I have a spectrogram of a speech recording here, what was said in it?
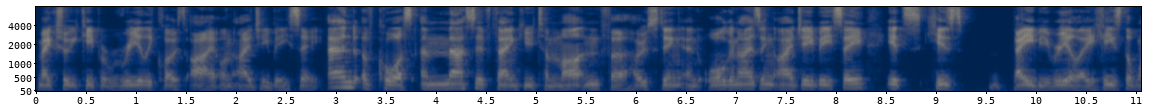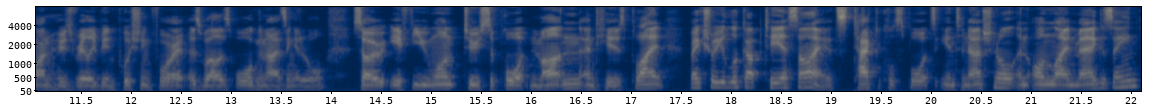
make sure you keep a really close eye on IGBC. And of course, a massive thank you to Martin for hosting and organizing IGBC. It's his baby, really. He's the one who's really been pushing for it as well as organizing it all. So if you want to support Martin and his plight, make sure you look up TSI. It's Tactical Sports International, an online magazine.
